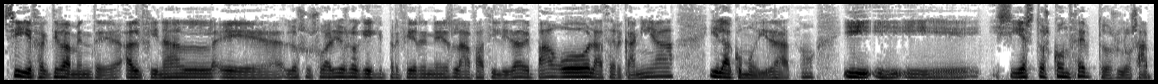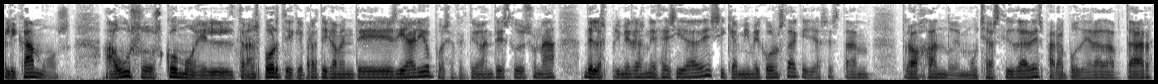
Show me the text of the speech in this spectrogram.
Sí, efectivamente. Al final, eh, los usuarios lo que prefieren es la facilidad de pago, la cercanía y la comodidad, ¿no? Y, si estos conceptos los aplicamos a usos como el transporte, que prácticamente es diario, pues efectivamente esto es una de las primeras necesidades y que a mí me consta que ya se están trabajando en muchas ciudades para poder adaptar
